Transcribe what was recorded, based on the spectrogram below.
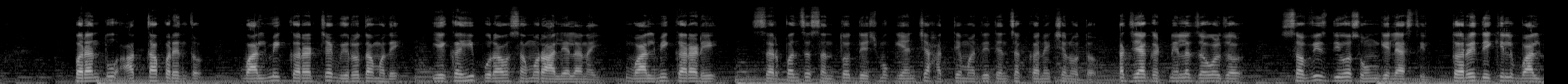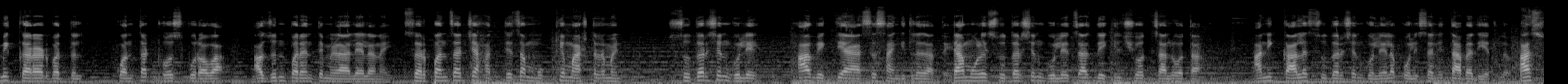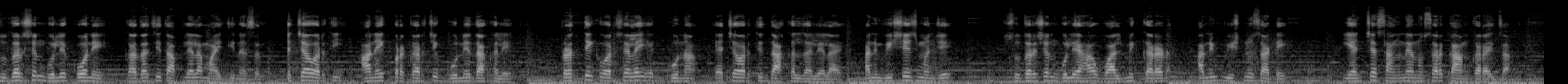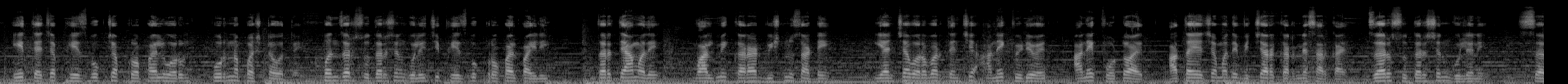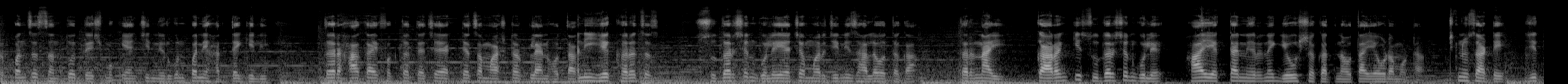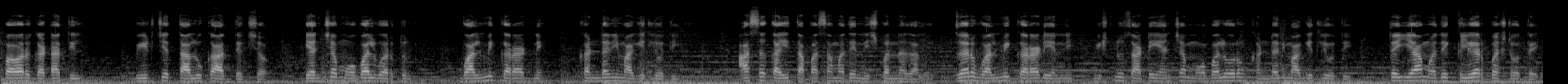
परंतु आत्तापर्यंत वाल्मिक कराडच्या विरोधामध्ये एकही पुरावा समोर आलेला नाही. वाल्मिक कराड हे सरपंच संतोष देशमुख यांच्या हत्येमध्ये त्यांचं कनेक्शन होतं. आज या घटनेला जवळजवळ सव्वीस दिवस होऊन गेले असतील तरी देखील वाल्मिक कराडबद्दल कोणता ठोस पुरावा अजूनपर्यंत मिळालेला नाही. सरपंचाच्या हत्येचा मुख्य मास्टरमाइंड सुदर्शन घुले हा व्यक्ती आहे असं सांगितलं जातं त्यामुळे सुदर्शन घुलेचा देखील शोध चालू होता. आणि कालच सुदर्शन घुलेला पोलिसांनी ताब्यात घेतलं. हा सुदर्शन घुले कोण आहे कदाचित आपल्याला माहिती नसेल. त्याच्यावरती अनेक प्रकारचे गुन्हे दाखल. आहे प्रत्येक वर्षाला एक गुन्हा याच्यावरती दाखल झालेला आहे. आणि विशेष म्हणजे सुदर्शन गुले हा वाल्मिक कराड आणि विष्णू साठे यांच्या सांगण्यानुसार काम करायचा. हे त्याच्या फेसबुकच्या प्रोफाईलवरून पूर्ण स्पष्ट होते. पण जर सुदर्शन गुलेची फेसबुक प्रोफाईल पाहिली तर त्यामध्ये वाल्मिक कराड विष्णू साठे यांच्याबरोबर त्यांचे अनेक व्हिडिओ आहेत अनेक फोटो आहेत. आता याच्यामध्ये विचार करण्यासारखा आहे. जर सुदर्शन गुलेने सरपंच संतोष देशमुख यांची निर्गुणपणे हत्या केली तर हा काय फक्त त्याच्या एकट्याचा मास्टर प्लॅन होता? आणि हे खरंच सुदर्शन गुले याच्या मर्जीने झालं होतं का? तर नाही. कारण की सुदर्शन गुले हा एकटा निर्णय घेऊ शकत नव्हता एवढा मोठा. विष्णू साठे जित पवार गटातील बीडचे तालुका अध्यक्ष यांच्या मोबाईलवरतून वाल्मिक कराडने खंडणी मागितली होती. असं काही तपासामध्ये निष्पन्न झाले जर वाल्मिक कराड यांनी विष्णू साठे यांच्या मोबाईलवरून खंडणी मागितली होती तर यामध्ये क्लिअर स्पष्ट होते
